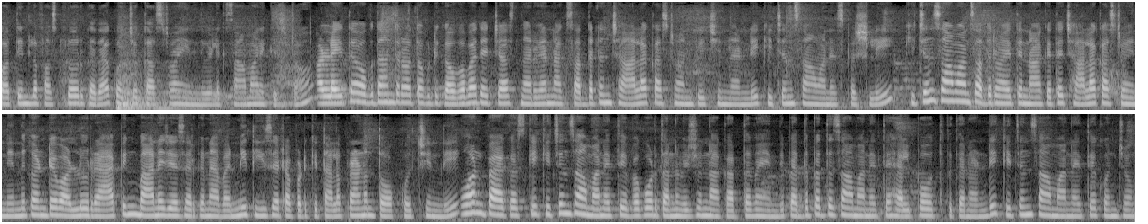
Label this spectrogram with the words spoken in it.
కొత్త ఇంట్లో ఫస్ట్ ఫ్లోర్ కదా కొంచెం కష్టమైంది వీళ్ళకి సామాన్ ఎక్కించడం వాళ్ళైతే ఒకదాని తర్వాత ఒకటి గబగబా తెచ్చేస్తున్నారు కానీ నాకు సర్దటం చాలా కష్టం అనిపించిందండి కిచెన్ సామాన్ ఎస్పెషలీ కిచెన్ సామాన్ సర్దడం అయితే నాకైతే చాలా కష్టమైంది. ఎందుకంటే వాళ్ళు ర్యాపింగ్ బాగానే చేశారు కానీ అవన్నీ తీసేటప్పటికి తల ప్రాణం తోక్కొచ్చింది. ఓన్ ప్యాకర్స్కి కిచెన్ సామాన్ అయితే ఇవ్వకూడదు అన్న విషయం నాకు అర్థమైంది. పెద్ద పెద్ద సామాన్ అయితే హెల్ప్ అవుతుంది కానండి కిచెన్ సామాన్ అయితే కొంచెం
